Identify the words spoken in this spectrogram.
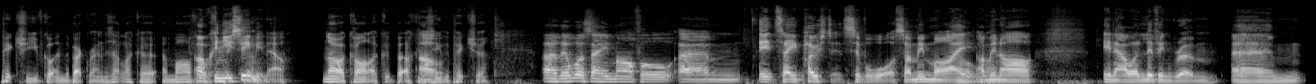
picture you've got in the background? Is that like a, a Marvel? Oh, can you see me now? No, I can't. I could, but I can Oh. see the picture. Uh, there was a Marvel. Um, it's a poster. It's Civil War. So I'm in my. Oh, I'm in our in our living room um,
